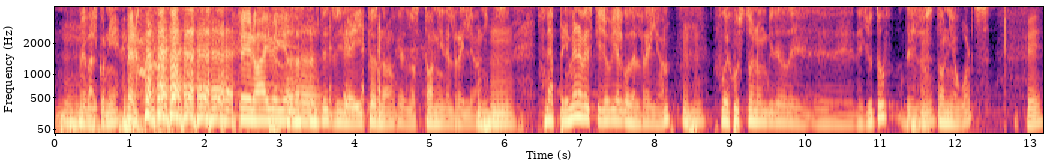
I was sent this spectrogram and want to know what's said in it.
me balconé, pero, pero ahí veías bastantes videitos, ¿no? Que los Tony del Rey León. Y pues, la primera vez que yo vi algo del Rey León fue justo en un video de, de- de YouTube de los Tony Awards. Ok.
